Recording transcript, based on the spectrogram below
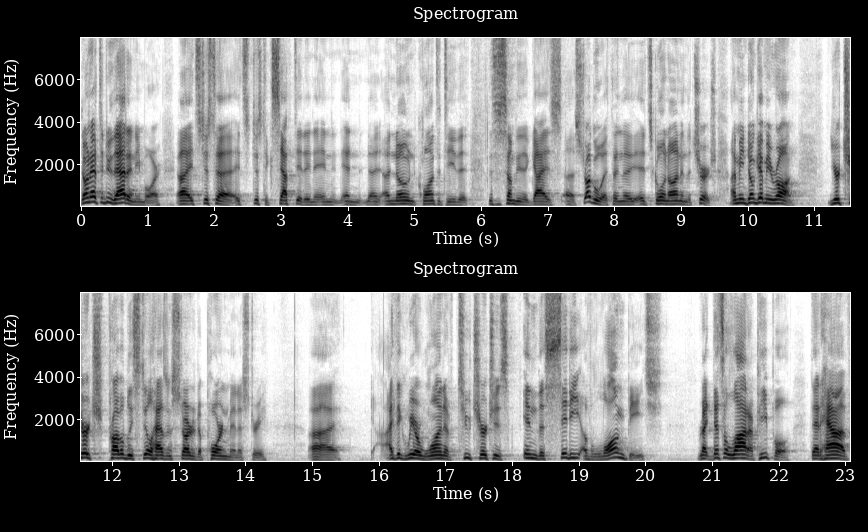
Don't have to do that anymore. Uh, it's, just a, it's just accepted and, and, and a known quantity that this is something that guys uh, struggle with, and it's going on in the church. I mean, don't get me wrong. Your church probably still hasn't started a porn ministry. Uh, I think we are one of two churches in the city of Long Beach, right? That's a lot of people that have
